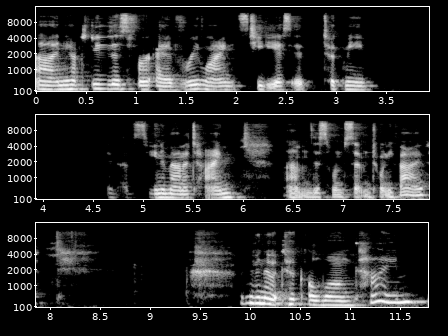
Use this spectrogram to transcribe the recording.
Uh, and you have to do this for every line. It's tedious. It took me an obscene amount of time. Um, this one's 725. But even though it took a long time,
